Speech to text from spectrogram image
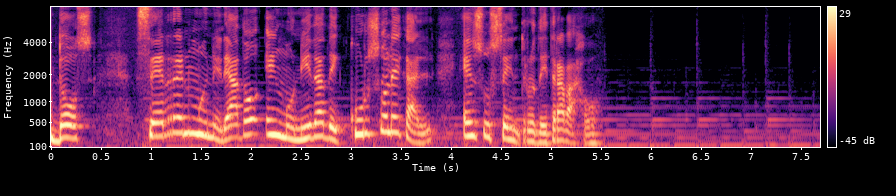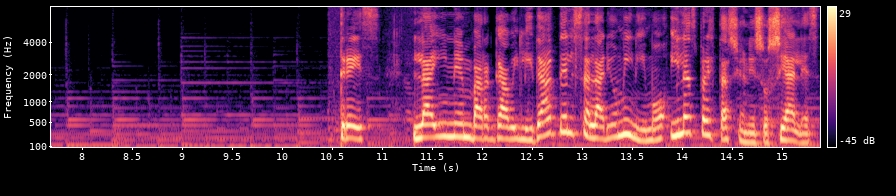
2. Ser remunerado en moneda de curso legal en su centro de trabajo. 3. La inembargabilidad del salario mínimo y las prestaciones sociales,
